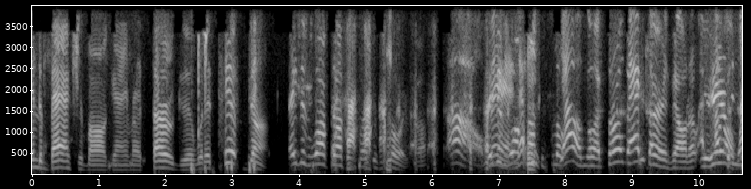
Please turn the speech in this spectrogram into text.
in the basketball game at third good with a tip dunk. They just walked off the fucking floor, y'all. Oh They man, just walked that- off the floor. y'all going throwback Thursday on it. You hear I'm me? a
